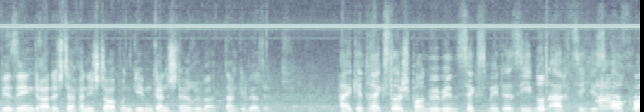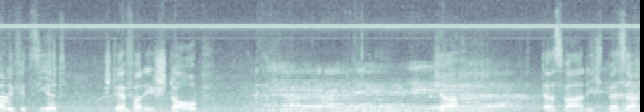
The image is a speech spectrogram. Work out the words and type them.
Wir sehen gerade Stefanie Staub und geben ganz schnell rüber. Danke, Birte. Heike Drechsler sprang übrigens 6,87 Meter, ist auch qualifiziert. Stefanie Staub. Tja, das war nicht besser.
